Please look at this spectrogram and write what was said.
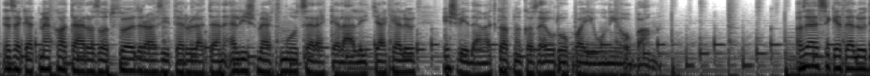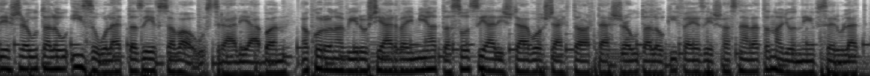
Ezeket meghatározott földrajzi területen elismert módszerekkel állítják elő, és védelmet kapnak az Európai Unióban. Az elszigetelődésre utaló izó lett az évszava Ausztráliában. A koronavírus járvány miatt a szociális távolságtartásra utaló kifejezés használata nagyon népszerű lett,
